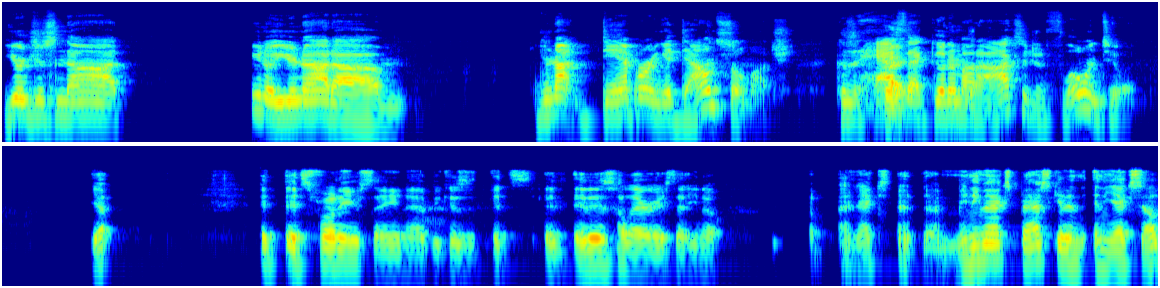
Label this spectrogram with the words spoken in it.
You're just not you know, you're not um you're not dampering it down so much because it has Right. that good amount of oxygen flowing to it. Yep. It, it's funny you're saying that because it's it, it is hilarious that you know an X a, a Minimax basket in, in the XL.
